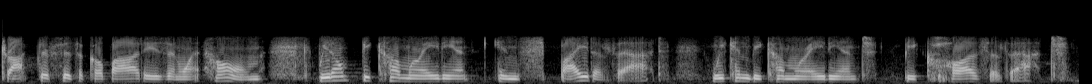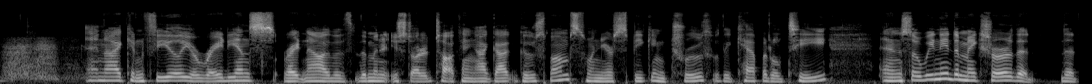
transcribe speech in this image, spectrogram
dropped their physical bodies, and went home. We don't become radiant in spite of that. We can become radiant because of that. And I can feel your radiance right now. The minute you started talking, I got goosebumps when you're speaking truth with a capital T. And so we need to make sure that, that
